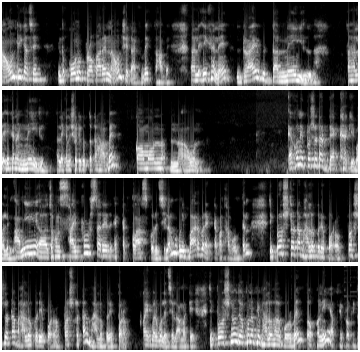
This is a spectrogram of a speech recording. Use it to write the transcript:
নাউন ঠিক আছে, কিন্তু কোন প্রকারের নাউন সেটা দেখতে হবে। তাহলে এখানে ড্রাইভ দ্য নেইল তাহলে এখানে নেইল তাহলে এখানে সঠিক উত্তরটা হবে কমন নাউন এখন এই প্রশ্নটার ব্যাখ্যা কি? বলে আমি যখন সাইফুর স্যারের একটা ক্লাস করেছিলাম, উনি বারবার একটা কথা বলতেন যে, প্রশ্নটা ভালো করে পড়ো, প্রশ্নটা ভালো করে পড়ো, প্রশ্নটা ভালো করে পড়ো। কয়েকবার বলেছিল আমাকে যে, প্রশ্ন যখন আপনি ভালোভাবে পড়বেন, তখনই আপনি প্রকৃত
